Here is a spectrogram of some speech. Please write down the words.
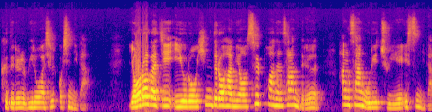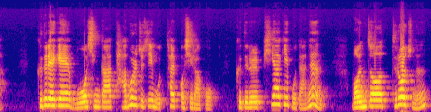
그들을 위로하실 것입니다. 여러 가지 이유로 힘들어하며 슬퍼하는 사람들은 항상 우리 주위에 있습니다. 그들에게 무엇인가 답을 주지 못할 것이라고 그들을 피하기보다는 먼저 들어주는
